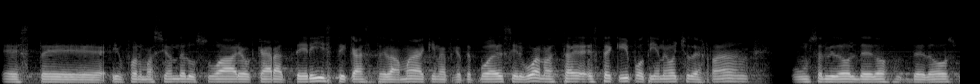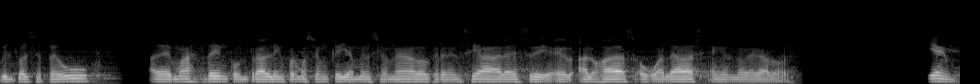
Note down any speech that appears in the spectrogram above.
este, información del usuario, características de la máquina que te puede decir, bueno, este, este equipo tiene 8 de RAM, un servidor de 2 de dos virtual CPU, además de encontrar la información que ya he mencionado, credenciales eh, alojadas o guardadas en el navegador. Bien,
